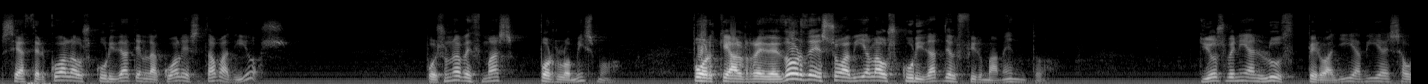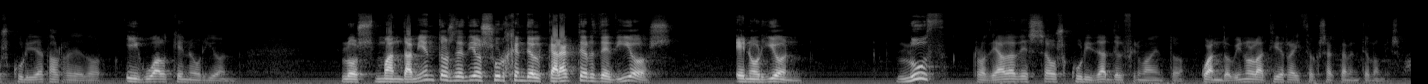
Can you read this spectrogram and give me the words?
se acercó a la oscuridad en la cual estaba Dios? Pues una vez más, por lo mismo, porque alrededor de eso había la oscuridad del firmamento. Dios venía en luz, pero allí había esa oscuridad alrededor, igual que en Orión. Los mandamientos de Dios surgen del carácter de Dios en Orión. Luz rodeada de esa oscuridad del firmamento. Cuando vino la tierra hizo exactamente lo mismo.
